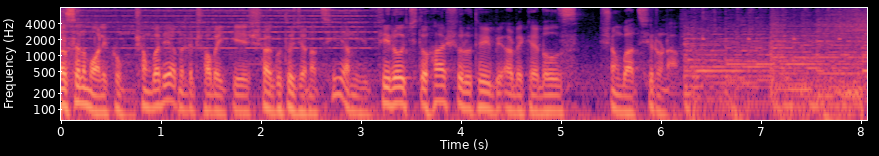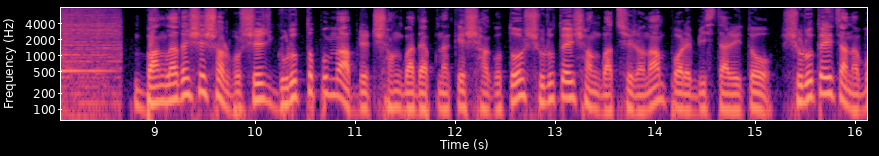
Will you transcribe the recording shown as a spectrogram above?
আসসালামু আলাইকুম। সংবাদে আপনাদের সবাইকে স্বাগত জানাচ্ছি। আমি ফিরোজ তোহা, শুরুতেই আরবে কেবলস সংবাদ শিরোনাম। বাংলাদেশের সর্বশেষ গুরুত্বপূর্ণ আপডেট সংবাদে আপনাকে স্বাগত। শুরুতেই সংবাদ শিরোনাম, পরে বিস্তারিত। শুরুতেই জানাব,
